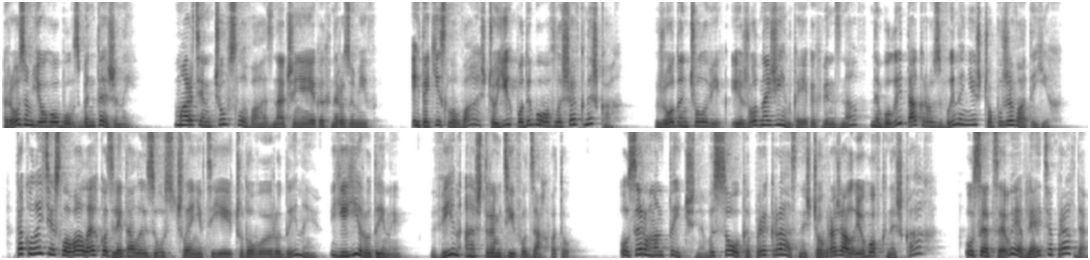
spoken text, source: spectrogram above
Розум його був збентежений. Мартін чув слова, значення яких не розумів, і такі слова, що їх подибував лише в книжках. Жоден чоловік і жодна жінка, яких він знав, не були так розвинені, щоб уживати їх. Та коли ці слова легко злітали з уст членів цієї чудової родини, її родини, він аж тремтів від захвату. Усе романтичне, високе, прекрасне, що вражало його в книжках, усе це виявляється правда.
